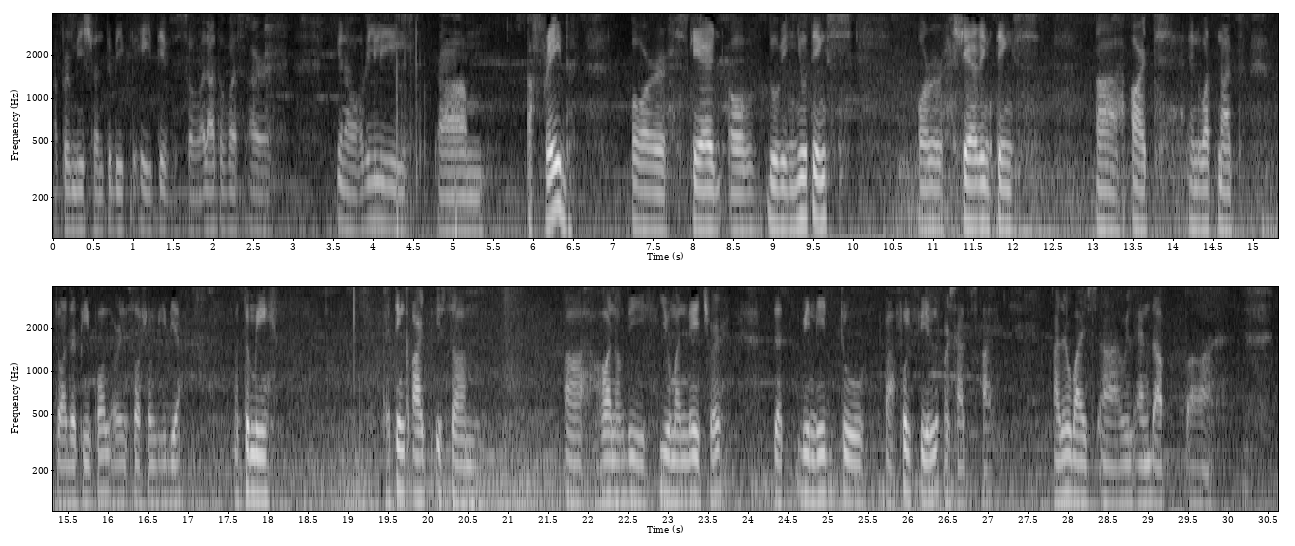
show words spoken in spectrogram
a permission to be creative. So, a lot of us are, you know, really um, afraid or scared of doing new things or sharing things, uh, art and whatnot to other people or in social media. But to me, I think art is um, uh, one of the human nature that we need to uh, fulfill or satisfy. Otherwise, uh, we'll end up, uh,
